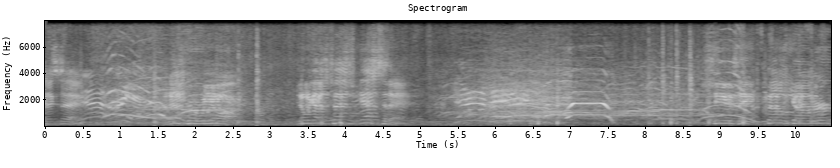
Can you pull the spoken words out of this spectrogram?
next day. Oh, and that's where we are. You know, we got a special guest today. She is a federal governor,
